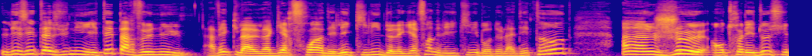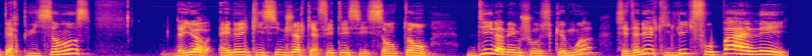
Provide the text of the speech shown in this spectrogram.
les États-Unis étaient parvenus, avec la, guerre froide et l'équilibre de la guerre froide et l'équilibre de la détente, à un jeu entre les deux superpuissances. D'ailleurs, Henry Kissinger, qui a fêté ses 100 ans, dit la même chose que moi, c'est-à-dire qu'il dit qu'il ne faut pas aller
